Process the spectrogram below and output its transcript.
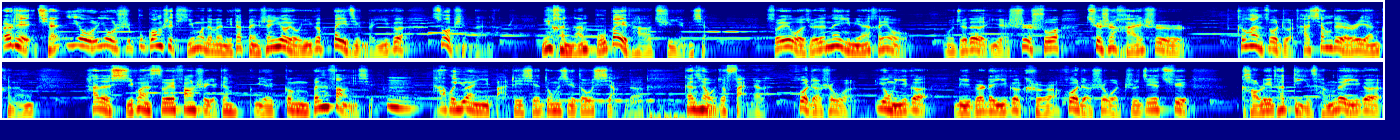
而且前又又是不光是题目的问题，它本身又有一个背景的一个作品在那儿，你很难不被它去影响。所以我觉得那一年很有，我觉得也是说，确实还是科幻作者他相对而言可能他的习惯思维方式也更也更奔放一些，嗯。他会愿意把这些东西都想的，干脆我就反着来，或者是我用一个里边的一个壳，或者是我直接去考虑它底层的一个，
